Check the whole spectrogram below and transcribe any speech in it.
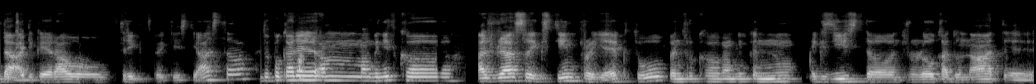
Da, okay. adică erau strict pe chestia asta. După care am, m-am gândit că aș vrea să extind proiectul, pentru că m-am gândit că nu există într-un loc adunate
